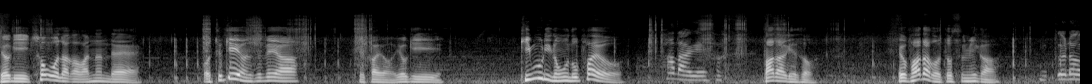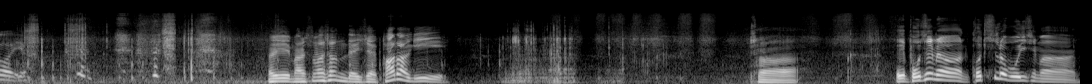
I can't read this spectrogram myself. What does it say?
여기 초보다가 왔는데 어떻게 연습해야 될까요? 여기 기물이 너무 높아요. 바닥에서. 바닥에서. 이 바닥 어떻습니까? 미끄러워요. 여기 말씀하셨는데 이제 바닥이 자 보시면 거칠어 보이지만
